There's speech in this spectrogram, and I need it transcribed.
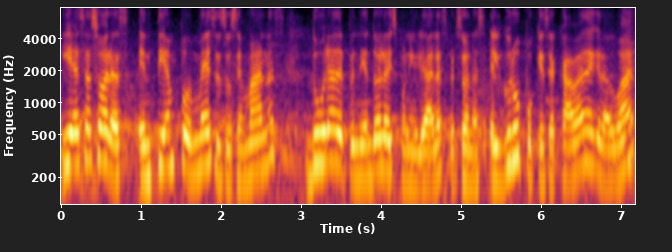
y esas horas en tiempo, meses o semanas, dura dependiendo de la disponibilidad de las personas. El grupo que se acaba de graduar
